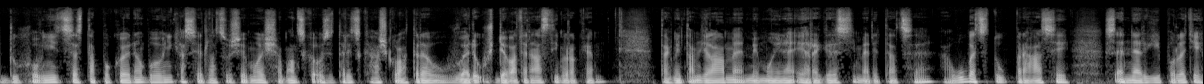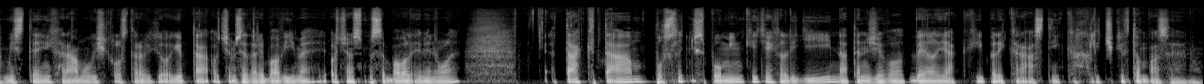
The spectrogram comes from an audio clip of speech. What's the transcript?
duchovní cesta pokojeného bojovníka světla, což je moje šamanská ezoterická škola, kterou vedu už 19. rokem, tak my tam děláme mimo jiné i regresní meditace a vůbec tu práci s energií podle těch mystérních chrámových škol starověkého Egypta, o čem se tady bavíme, o čem jsme se bavili i minule, tak tam poslední vzpomínky těch lidí na ten život byl, jaký byly krásný kachličky v tom bazénu.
